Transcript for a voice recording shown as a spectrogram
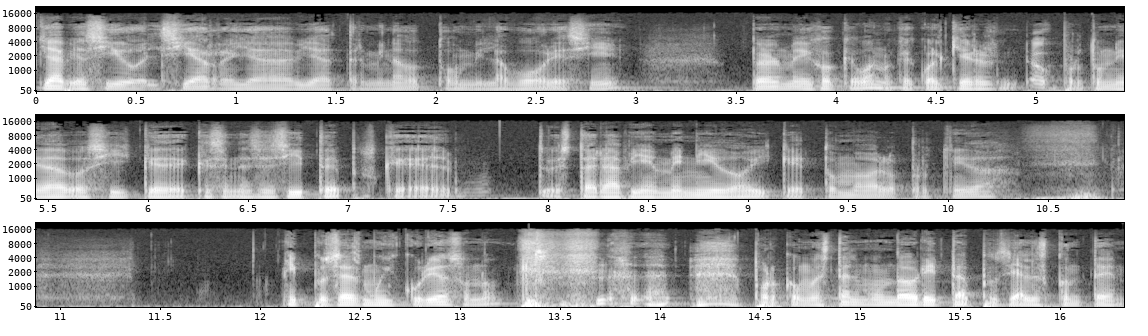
ya había sido el cierre, ya había terminado toda mi labor y así. Pero él me dijo que bueno, que cualquier oportunidad o así que, que se necesite, pues que estaría bienvenido y que tomaba la oportunidad. Y pues es muy curioso, ¿no? Por cómo está el mundo ahorita, pues ya les conté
